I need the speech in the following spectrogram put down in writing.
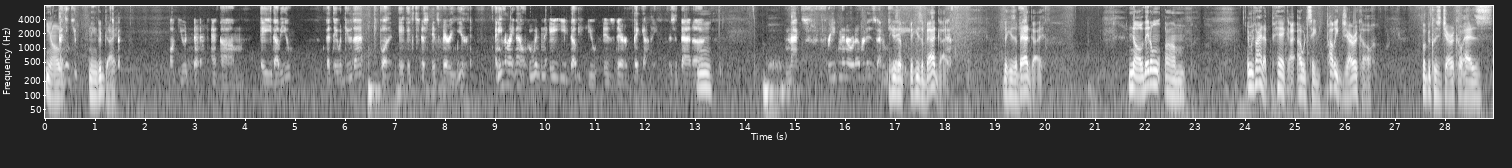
You know, I think you main good guy. thought you um, AEW that they would do that, but it, it's just it's very weird. And even right now, who in AEW is their big guy? Is it that uh, Mm. Max Friedman or whatever it is? MJ? He's a he's a bad guy. But he's a bad guy. No, they don't. Um, I mean, if I had to pick, I, I would say probably Jericho. But because Jericho has,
